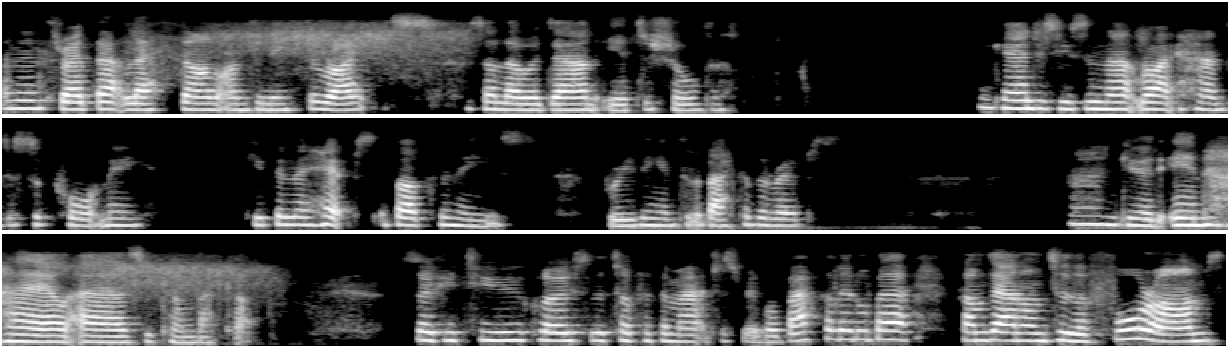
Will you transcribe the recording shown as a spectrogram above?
and then thread that left arm underneath the right. So lower down, ear to shoulder. Again, just using that right hand to support me, keeping the hips above the knees, breathing into the back of the ribs. And good, inhale as you come back up. So if you're too close to the top of the mat, just wriggle back a little bit, come down onto the forearms,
